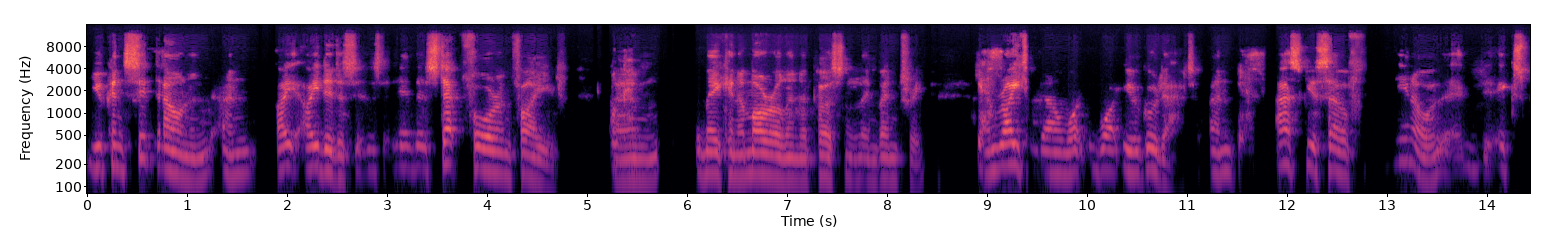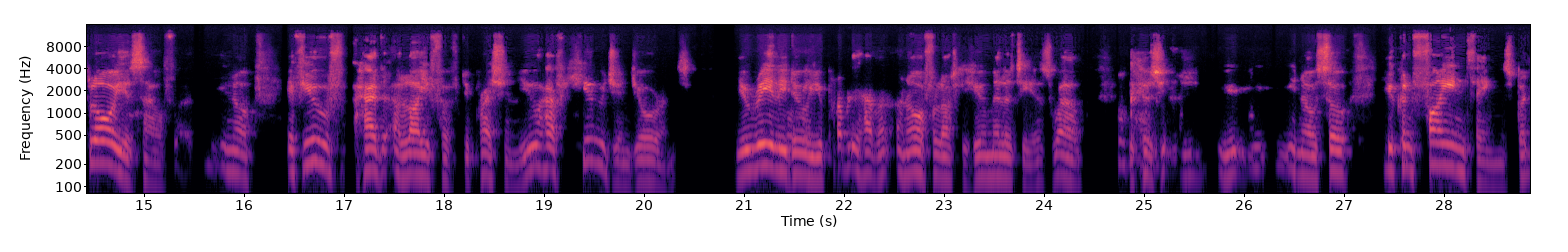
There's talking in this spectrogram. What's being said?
you can sit down and and I I did a, s- s- the step four and five okay. um, making a moral and a personal inventory, yes. and writing down what what you're good at, and yes. ask yourself, you know, explore yourself. You know, if you've had a life of depression, you have huge endurance. You really do. You probably have an awful lot of humility as well. Okay. Because you, you, you know, so you can find things, but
